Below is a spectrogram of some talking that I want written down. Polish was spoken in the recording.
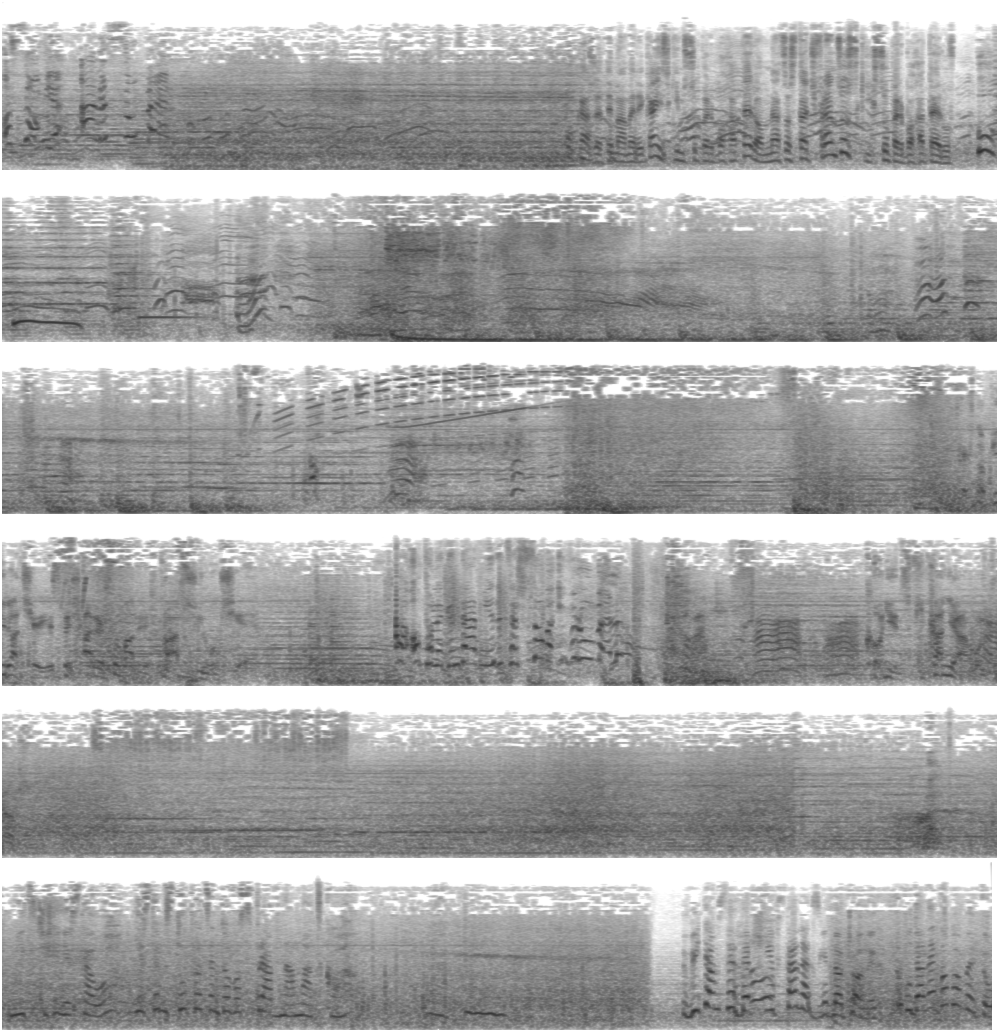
głowie, ale super! Pokażę tym amerykańskim superbohaterom, na co stać francuskich superbohaterów. Uhu! Technopiracie, jesteś aresztowany. Patrz już się. A oto legendarni rycerz Sowa i Wróbel! Koniec pikania, mój drogi. Nic ci się nie stało? Jestem stuprocentowo sprawna, matko. Witam serdecznie w Stanach Zjednoczonych. Udanego pobytu!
